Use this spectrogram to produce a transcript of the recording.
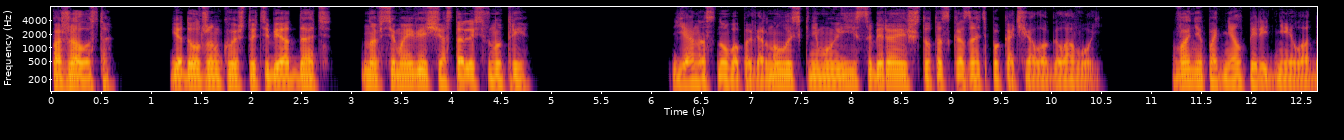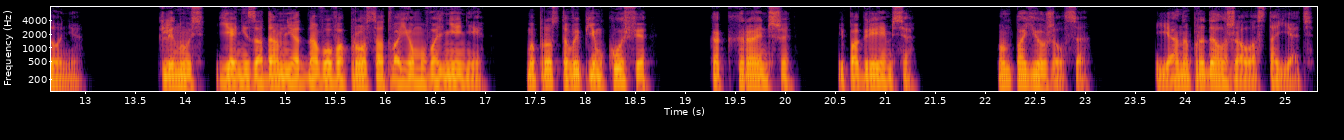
пожалуйста. Я должен кое-что тебе отдать, но все мои вещи остались внутри». Яна снова повернулась к нему и, собираясь что-то сказать, покачала головой. Ваня поднял перед ней ладони. «Клянусь, я не задам ни одного вопроса о твоем увольнении. Мы просто выпьем кофе, как раньше, и погреемся». Он поежился. Яна продолжала стоять.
